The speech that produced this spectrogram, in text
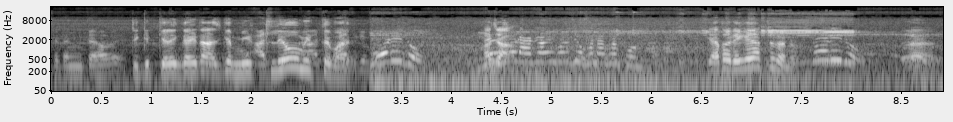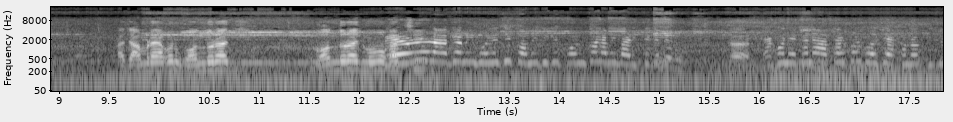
সেটা নিতে হবে। টিকিট কেলেঙ্কারিটা আজকে মিটলেও মিটতে পারে। আচ্ছা। এত রেগে যাচ্ছ কেন? হ্যাঁ। আচ্ছা আমরা এখন গন্ধরাজ গন্ধরাজ মোমো খাচ্ছি। আগে আমি বলেছি কমিটিকে ফোন কর আমি বাড়ি থেকে বেরোচ্ছি। হ্যাঁ। এখন এখানে আসার পর বলছি এখনও কিছু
